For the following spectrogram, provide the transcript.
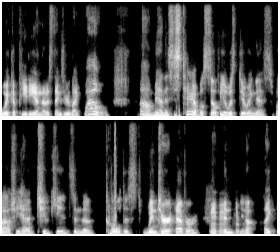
wikipedia and those things you're like wow oh man this is terrible. Sylvia was doing this while she had two kids in the coldest winter ever. Mm-hmm, and mm-hmm. you know like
